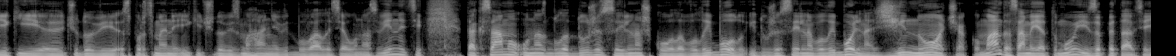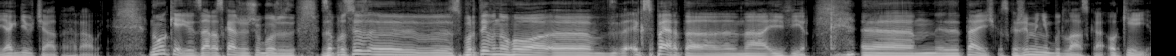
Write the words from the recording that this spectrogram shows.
які е, чудові спортсмени, і які чудові змагання відбувалися у нас в Вінниці. Так само у нас була дуже сильна школа волейболу і дуже сильна волейбольна жіноча команда. Саме я тому і запитався, як дівчата грали. Ну окей, зараз кажуть, що боже, запросив е, спортивного е, експерта на ефір. Е, е, Таєчка, скажи мені, будь ласка, окей,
